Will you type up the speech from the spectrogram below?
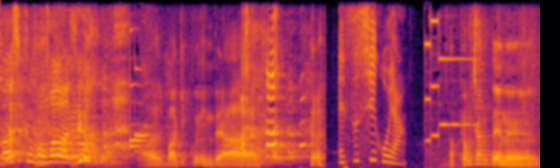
마스크 벗어가지고 아 마기꾼인데 아. SC 고양. 아, 평창 때는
